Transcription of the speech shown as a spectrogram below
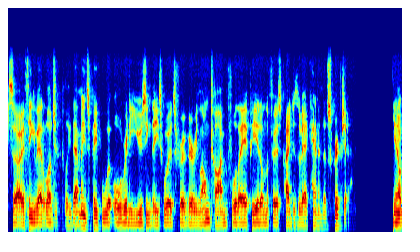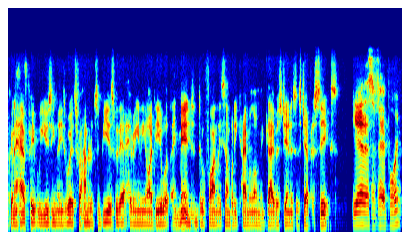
So think about it logically. That means people were already using these words for a very long time before they appeared on the first pages of our canon of scripture. You're not going to have people using these words for hundreds of years without having any idea what they meant until finally somebody came along and gave us Genesis chapter 6. Yeah, that's a fair point.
